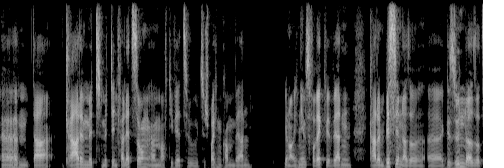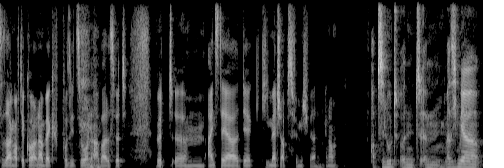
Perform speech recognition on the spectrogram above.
Ähm, da gerade mit, mit den Verletzungen, ähm, auf die wir zu, zu sprechen kommen werden. Genau, ich nehme es vorweg, wir werden gerade ein bisschen, also äh, gesünder sozusagen auf der Cornerback-Position, aber das wird, wird ähm, eins der, der Key-Matchups für mich werden, genau. Absolut. Und ähm, was ich mir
